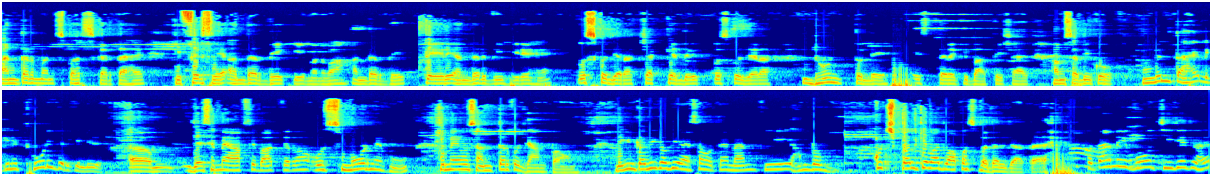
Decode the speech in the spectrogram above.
अंतर मन स्पर्श करता है कि फिर से अंदर देख ये मनवा, अंदर देख, तेरे अंदर भी हीरे हैं। उसको जरा चक के देख, उसको जरा ढूंढ तो ले। इस तरह की बातें शायद हम सभी को मिलता है लेकिन थोड़ी देर के लिए जैसे मैं आपसे बात कर रहा हूँ उस मोड़ में हूँ कि मैं उस अंतर को जान पाऊँ। लेकिन कभी कभी ऐसा होता है मैम कि हम लोग कुछ पल के बाद वापस बदल जाता है। पता नहीं वो चीज़ें जो है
